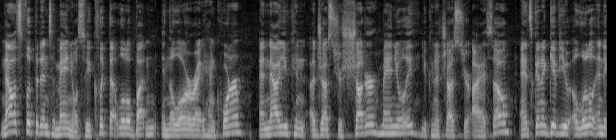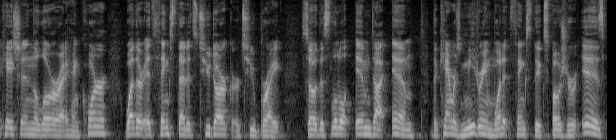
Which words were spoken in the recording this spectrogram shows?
Now let's flip it into manual. So you click that little button in the lower right hand corner and now you can adjust your shutter manually. You can adjust your ISO and it's gonna give you a little indication in the lower right hand corner whether it thinks that it's too dark or too bright. So this little m.m, the camera's metering what it thinks the exposure is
